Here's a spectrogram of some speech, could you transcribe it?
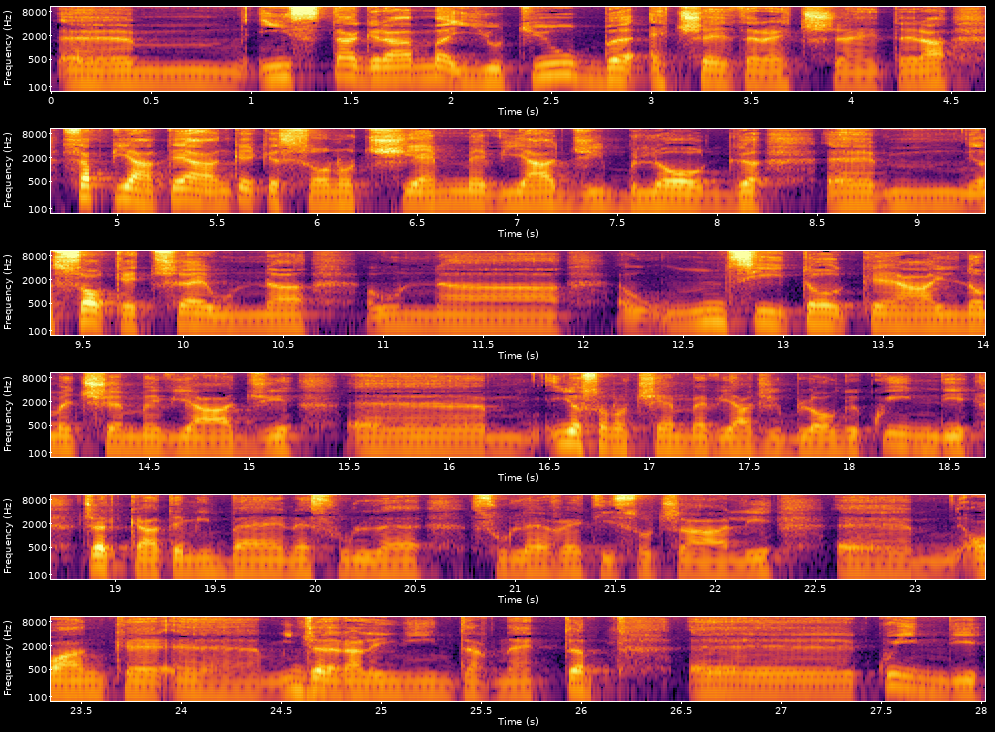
ehm, Instagram, YouTube, eccetera, eccetera. Sappiate anche che sono CM Viaggi Blog. Ehm, so che c'è un, un, un, sito che ha il nome CM Viaggi. Ehm, io sono CM Viaggi Blog, quindi cercatemi bene sulle, sulle reti sociali ehm, o anche ehm, in generale in internet internet, eh, quindi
